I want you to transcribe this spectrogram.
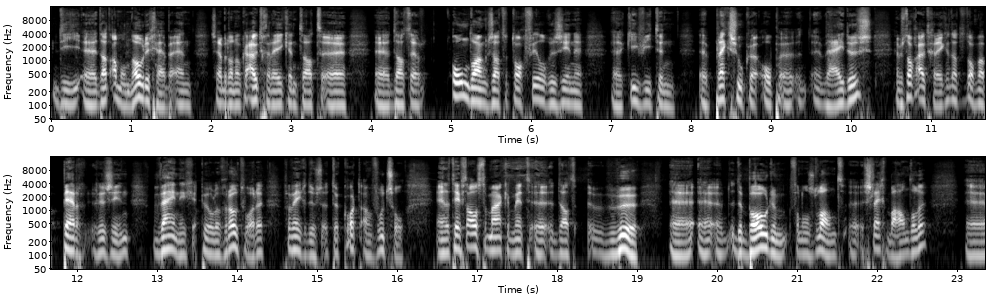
die eh, dat allemaal nodig hebben. En ze hebben dan ook uitgerekend dat, eh, eh, dat er ondanks dat er toch veel gezinnen eh kievieten plek zoeken op weides, hebben ze toch uitgerekend dat er toch maar per gezin weinig pullen groot worden, vanwege dus het tekort aan voedsel. En dat heeft alles te maken met dat we de bodem van ons land slecht behandelen. Eh,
